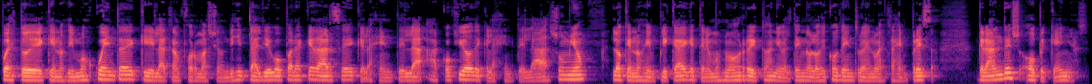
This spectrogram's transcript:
puesto de que nos dimos cuenta de que la transformación digital llegó para quedarse, de que la gente la acogió, de que la gente la asumió, lo que nos implica de que tenemos nuevos retos a nivel tecnológico dentro de nuestras empresas, grandes o pequeñas.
